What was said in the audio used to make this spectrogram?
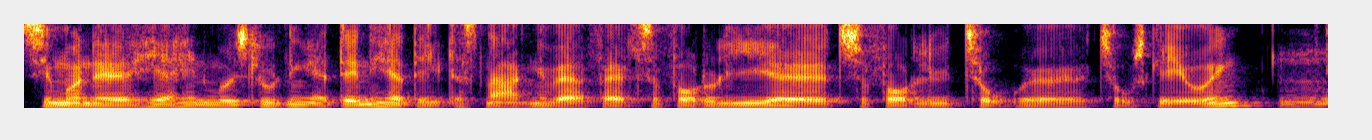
Simon, øh, her hen mod slutningen af denne her del af snakken i hvert fald, så får du lige, øh, så får du lige to, øh, to skæve. Ikke? Mm.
